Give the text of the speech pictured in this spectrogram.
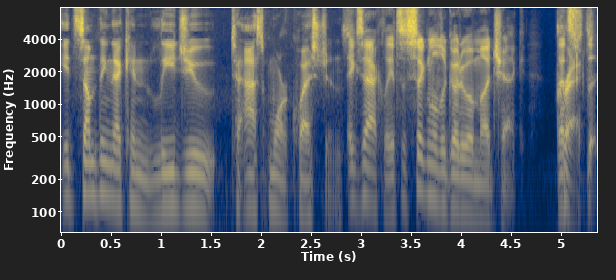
it's something that can lead you to ask more questions. Exactly. It's a signal to go to a mud check. That's Correct. the-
